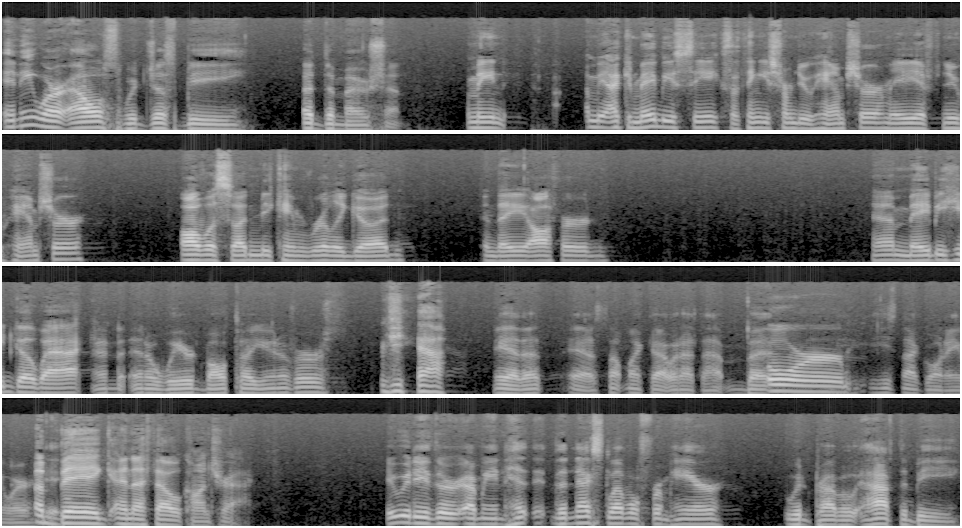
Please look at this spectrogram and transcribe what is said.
anywhere else would just be a demotion. I mean, I mean, I could maybe see because I think he's from New Hampshire. Maybe if New Hampshire all of a sudden became really good, and they offered him, maybe he'd go back. And in a weird multi-universe, Yeah, Yeah, that yeah, something like that would have to happen. But or he's not going anywhere. a It- big NFL contract. It would either, I mean, hit, the next level from here would probably have to be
